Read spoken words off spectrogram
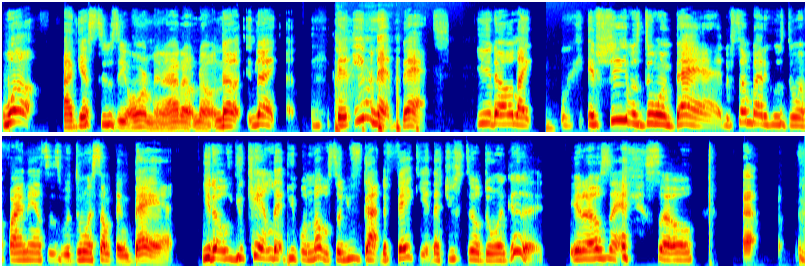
Well, I guess Suze Orman. I don't know. No, like and even at that, you know, like if she was doing bad, if somebody who's doing finances was doing something bad, you know, you can't let people know. So you've got to fake it that you're still doing good. You know what I'm saying? So uh,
